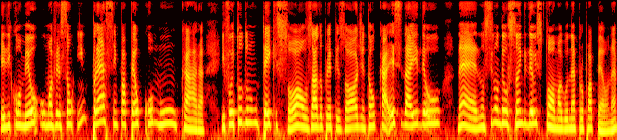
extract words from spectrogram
ele comeu uma versão impressa em papel comum, cara. E foi tudo num take só, usado para episódio. Então, cara, esse daí deu, né, se não deu sangue, deu estômago, né, pro papel, né?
